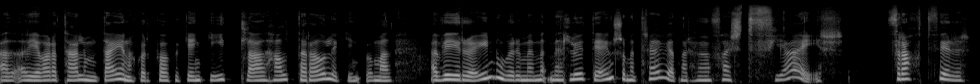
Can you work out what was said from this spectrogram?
að, að ég var að tala um daginn okkur hvað okkur gengi ítla að halda ráðleggingum að, að við raun og verum með, með hluti eins og með trefjarnar höfum fæst fjær þrátt fyrir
